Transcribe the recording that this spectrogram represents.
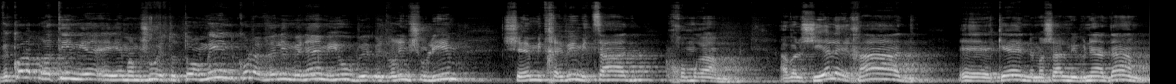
וכל הפרטים יממשו את אותו מין, כל ההבדלים ביניהם יהיו בדברים שוליים שהם מתחייבים מצד חומרם. אבל שיהיה לאחד, אה, כן, למשל מבני אדם,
